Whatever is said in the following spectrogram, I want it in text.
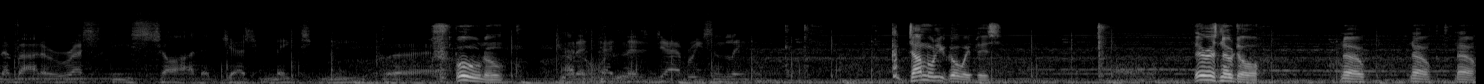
something about a rusty saw that just makes me purr. Oh no. Had a tetanus jab recently? God damn will you go away, please? There is no door. No, no, no.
